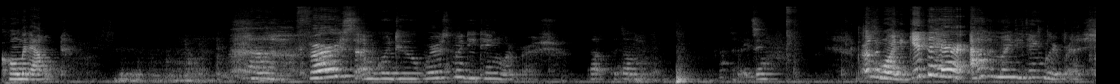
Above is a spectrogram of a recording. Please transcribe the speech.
comb it out. First, I'm going to, where's my detangler brush? Oh, it's on, that's amazing. First, I'm going to get the hair out of my detangler brush.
